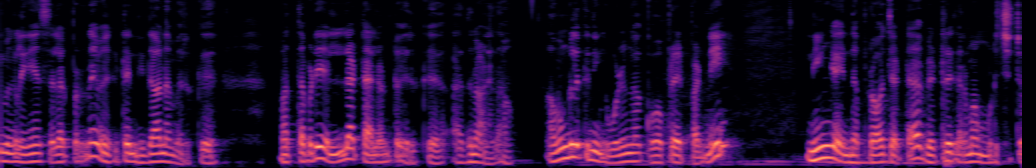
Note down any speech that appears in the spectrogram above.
இவங்களை ஏன் செலக்ட் பண்ணேன்னா இவங்கக்கிட்ட நிதானம் இருக்குது மற்றபடி எல்லா டேலண்ட்டும் இருக்குது அதனால தான். அவங்களுக்கு நீங்கள் ஒழுங்காக கோஆப்ரேட் பண்ணி நீங்கள் இந்த ப்ராஜெக்டை வெற்றிகரமாக முடிச்சுட்டு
